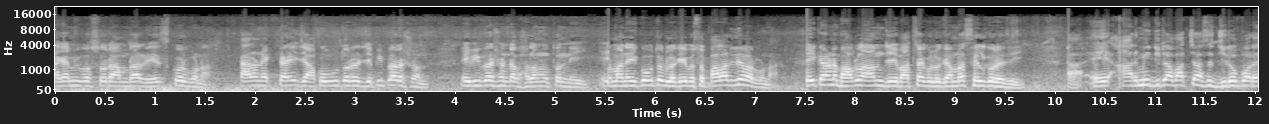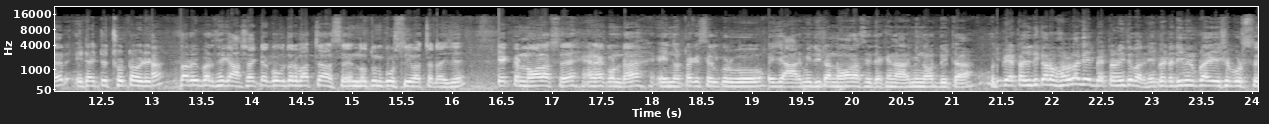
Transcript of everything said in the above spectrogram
আগামী বছর আমরা রেস করব না। কারণ একটাই যা কবুতরের যে প্রিপারেশন এই প্রিপারেশনটা ভালো মতো নেই। মানে এই কবুতরগুলোকে এই বছর পালা দিতে পারব না। এই কারণে ভাবলাম যে বাচ্চাগুলোকে আমরা সেল করে দিই। এই আর্মি দুটা বাচ্চা আছে, জিরো পরের। এটা একটু ছোট, ওইটা তার ওইবার থেকে আসা একটা কবুতর বাচ্চা আছে, নতুন করছি বাচ্চাটাই যে। একটা নর আছে, অ্যানাকোন্ডা। এই নরটাকে সেল করব। এই যে আর্মি দুইটা নর আছে, দেখেন আর্মি নর দুইটা। ওই পেটটা যদি কারও ভালো লাগে পেটটা নিতে পারেন। এই পেটটা ডিমের প্রায় এসে পড়ছে।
